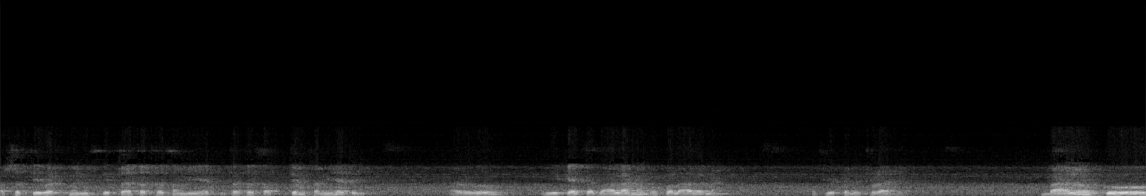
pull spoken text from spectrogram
असत्य वर्तमान स्थित तथा समय तथा सत्यम समीहत। और ये कहता बालानम उपलालना। उसके पहले थोड़ा है। बालों को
